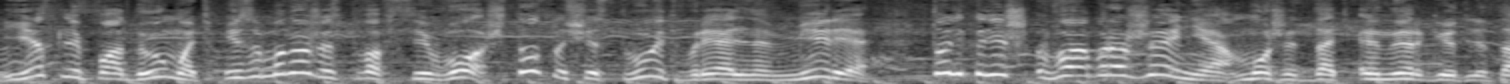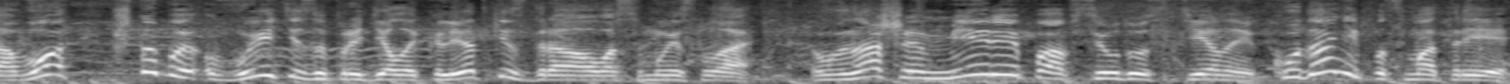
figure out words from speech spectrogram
Если подумать, из множества всего, что существует в реальном мире, только лишь воображение может дать энергию для того, чтобы выйти за пределы клетки здравого смысла. В нашем мире повсюду стены, куда ни посмотри,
